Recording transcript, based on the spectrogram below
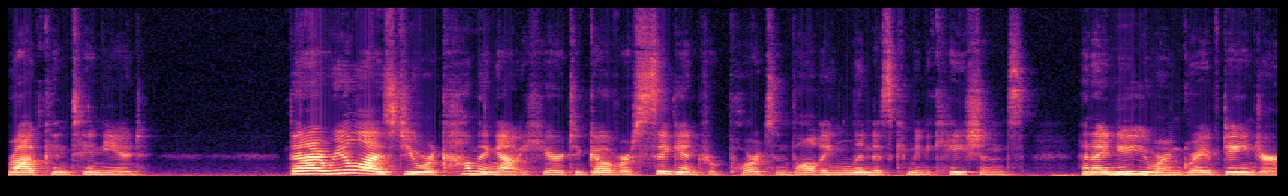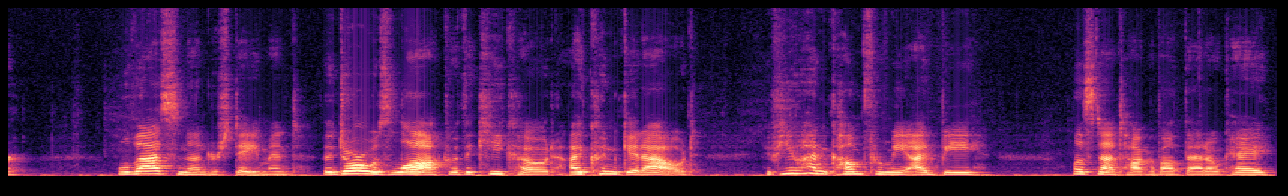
Rob continued. Then I realized you were coming out here to go over SIGINT reports involving Linda's communications, and I knew you were in grave danger. Well, that's an understatement. The door was locked with a key code. I couldn't get out. If you hadn't come for me, I'd be. Let's not talk about that, okay?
